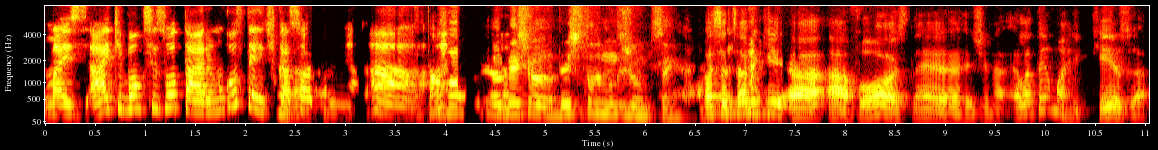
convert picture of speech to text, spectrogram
Mas, ai, que bom que vocês votaram. Não gostei de ficar ah, sozinha. Ah. Tá bom, eu deixo, eu deixo todo mundo junto, sim. Mas você sabe que a, a voz, né, Regina, ela tem uma riqueza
